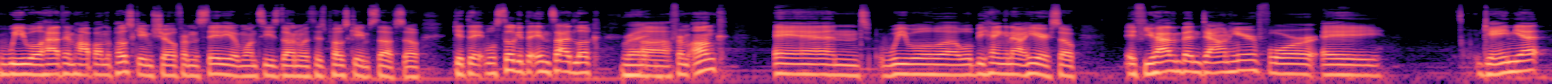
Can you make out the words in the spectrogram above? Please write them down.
we will have him hop on the post game show from the stadium once he's done with his post game stuff. So get the we'll still get the inside look Right. uh, from Unc, and we will uh, we'll be hanging out here. So if you haven't been down here for a game yet,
